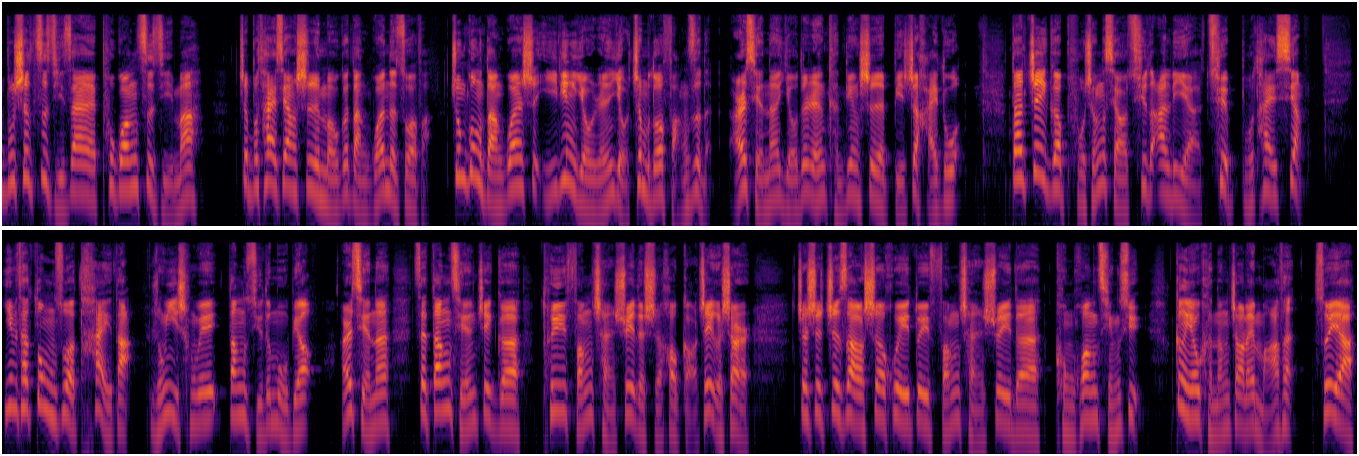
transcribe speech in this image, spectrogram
不是自己在曝光自己吗？这不太像是某个党官的做法。中共党官是一定有人有这么多房子的，而且呢，有的人肯定是比这还多。但这个浦城小区的案例啊，却不太像，因为它动作太大，容易成为当局的目标。而且呢，在当前这个推房产税的时候搞这个事儿，这是制造社会对房产税的恐慌情绪，更有可能招来麻烦。所以啊，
